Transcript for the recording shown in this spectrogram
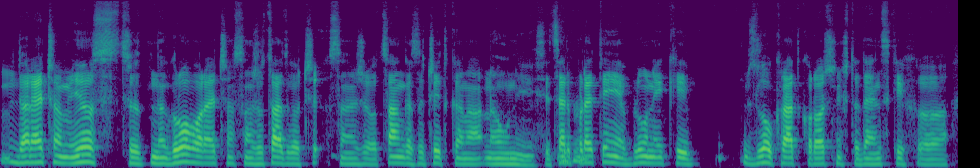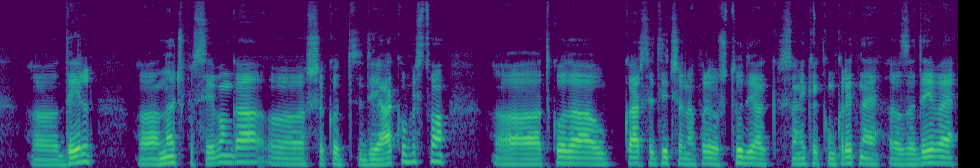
Da rečem, jaz na grobo rečem, sem že od, tadgo, sem že od samega začetka na, na Uniji. Sicer uh mhm. -huh. predtem je bilo nekaj zelo kratkoročnih študentskih uh, uh, del, uh, nič posebenega, uh, še kot dijak v bistvu. Uh, tako da, kar se tiče naprej v študijah, so neke konkretne uh, zadeve.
